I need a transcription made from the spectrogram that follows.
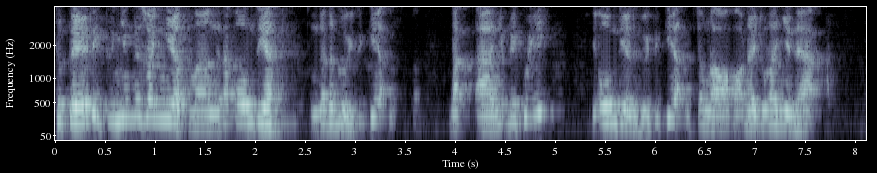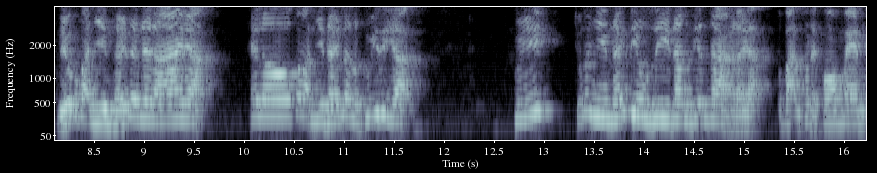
Thực tế thì những cái doanh nghiệp mà người ta ôm tiền người ta gửi tiết kiệm đặt à, những cái quỹ thì ôm tiền gửi tiết kiệm trong đó có đây chúng ta nhìn thấy ạ. Nếu các bạn nhìn thấy đây đây là ai đây ạ? Hello các bạn nhìn thấy là, là quỹ gì ạ? Quỹ chúng ta nhìn thấy điều gì đang diễn ra ở đây ạ? Các bạn có thể comment.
